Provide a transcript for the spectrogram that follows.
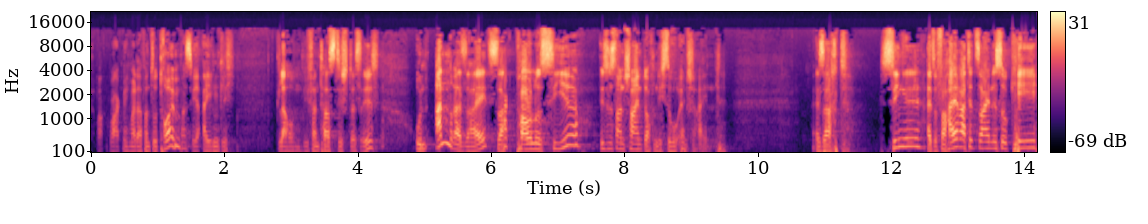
der wagt nicht mal davon zu träumen, was wir eigentlich glauben, wie fantastisch das ist. Und andererseits sagt Paulus hier, ist es anscheinend doch nicht so entscheidend. Er sagt, Single, also verheiratet sein ist okay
